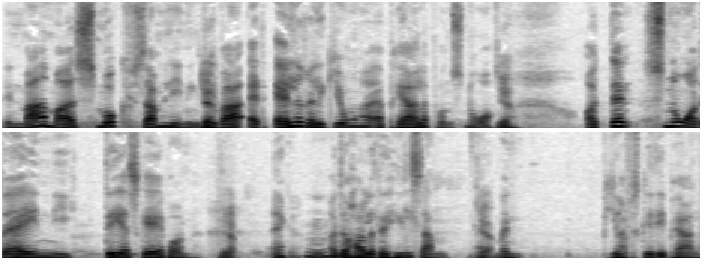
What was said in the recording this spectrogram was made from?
en meget, meget smuk sammenligning. Ja. det var, at alle religioner er perler på en snor. Ja. Og den snor, der er inde i, det er skaberen. Ja. Ikke? Mm. Og det holder det hele sammen. Ja. Ja. Men vi har forskellige perler.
